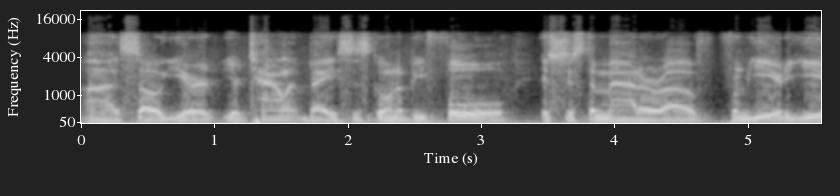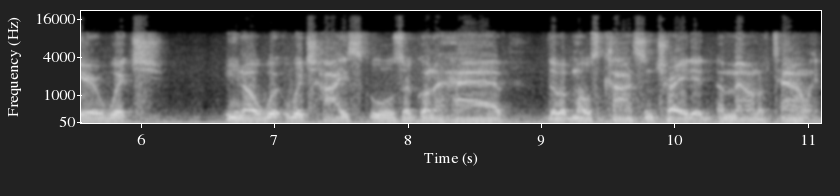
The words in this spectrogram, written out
Uh, so your your talent base is going to be full. It's just a matter of from year to year which you know which high schools are going to have the most concentrated amount of talent.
